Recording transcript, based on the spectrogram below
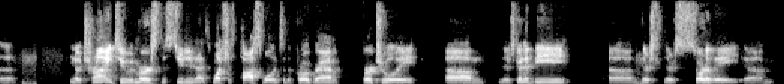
uh, you know, trying to immerse the student as much as possible into the program virtually. Um, there's going to be, um, there's, there's sort of a, um,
